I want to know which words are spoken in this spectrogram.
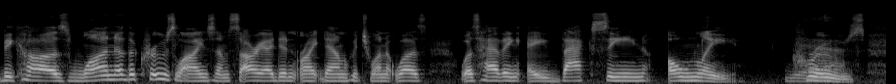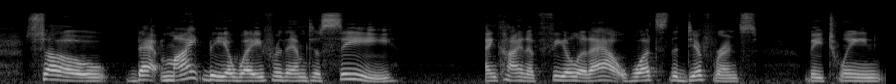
because one of the cruise lines, I'm sorry I didn't write down which one it was, was having a vaccine only cruise. So that might be a way for them to see and kind of feel it out. What's the difference between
